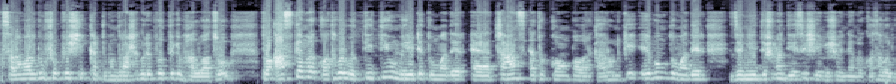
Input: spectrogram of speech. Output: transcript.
আসসালামু আলাইকুম, সুপ্রিয় শিক্ষার্থী বন্ধুরা, আশা করি প্রত্যেকে ভালো আছো। তো আজকে আমরা কথা বলব তৃতীয় মেরিটে তোমাদের চান্স এত কম পাওয়ার কারণ কি এবং তোমাদের যে নির্দেশনা দিয়েছে সেই বিষয় নিয়ে আমরা কথা বলব।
